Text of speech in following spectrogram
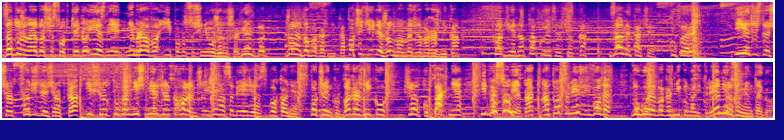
za dużo najadła się słodkiego i jest nie, niemrawa i po prostu się nie może ruszać. Więc żonę do bagażnika. Patrzycie ile żon wam będzie do bagażnika. Wchodzi jedna, pakujecie do środka, zamykacie kuferek i jedziecie do środka, wchodzicie do środka i w środku wam nie śmierdzi alkoholem, czyli żona sobie jedzie spokojnie w spoczynku w bagażniku, w środku pachnie i pasuje, tak? A po co mierzyć wodę w ogóle w bagażniku na litry? Ja nie rozumiem tego.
